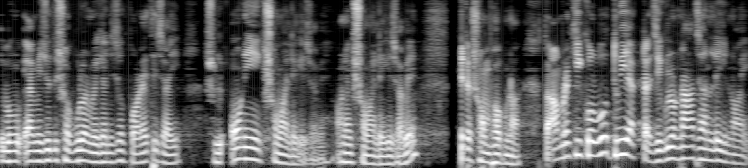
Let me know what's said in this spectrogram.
এবং আমি যদি সবগুলোর মেকানিজম পড়াইতে চাই আসলে অনেক সময় লেগে যাবে, অনেক সময় লেগে যাবে। এটা সম্ভব না। তো আমরা কি করব? দুই একটা, যেগুলো না জানলেই নয়।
